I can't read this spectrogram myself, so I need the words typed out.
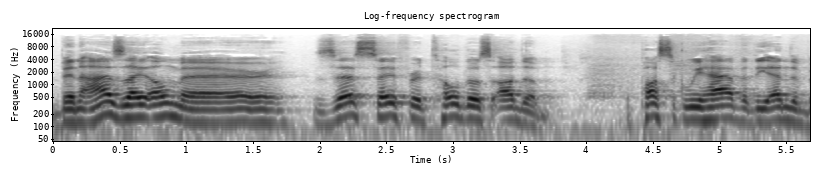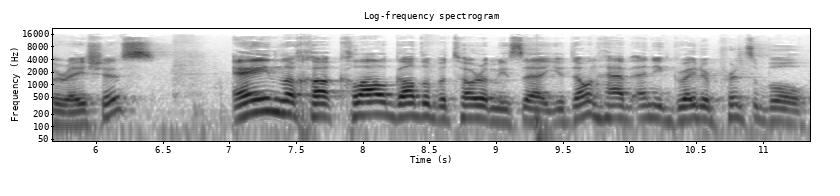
Ben Azai Omer, Zeh Sefer Toldos Adam. The pasuk we have at the end of Bereshis. Ein lecha klal gadol b'Torah mizeh. You don't have any greater principle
